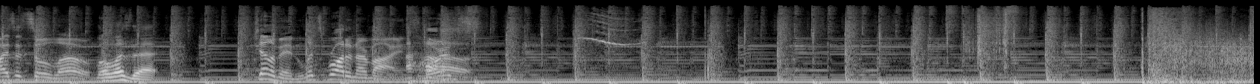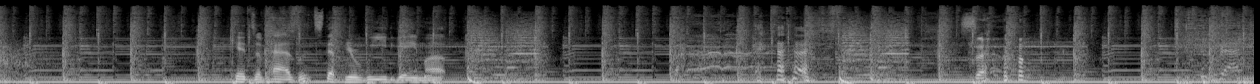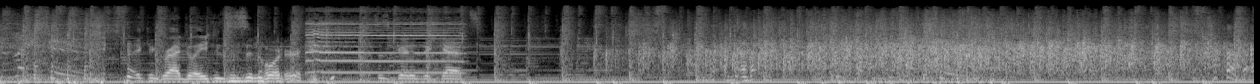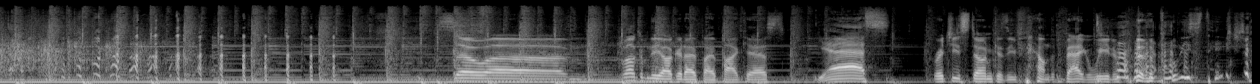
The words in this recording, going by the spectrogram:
Why is it so low? What was that? Gentlemen, let's broaden our minds. Uh-huh. Lawrence? Kids of Hazlitt, step your weed game up. So, Congratulations is in order. it's as good as it gets. Welcome to the Awkward High Five podcast. Yes. Richie's stoned because he found the bag of weed in front of the police station.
